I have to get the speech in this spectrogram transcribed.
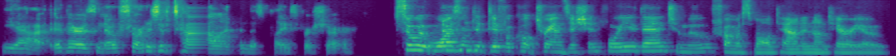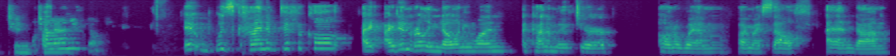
yeah there is no shortage of talent in this place for sure so it wasn't a difficult transition for you then to move from a small town in ontario to, to um, nashville it was kind of difficult. I, I didn't really know anyone. I kind of moved here on a whim by myself. And um,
